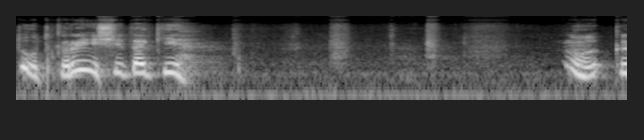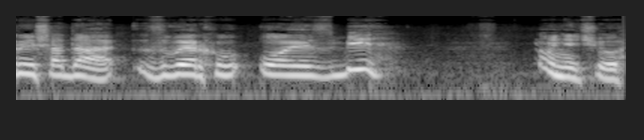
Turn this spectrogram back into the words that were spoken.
Тут криші такі. Ну, криша, да, зверху ОСБ. Ну нічого.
